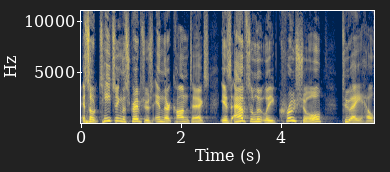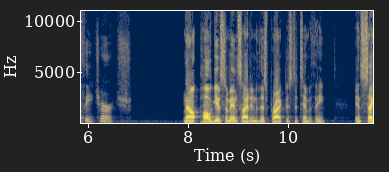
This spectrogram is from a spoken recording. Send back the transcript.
And so teaching the Scriptures in their context is absolutely crucial to a healthy church. Now, Paul gives some insight into this practice to Timothy in 2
